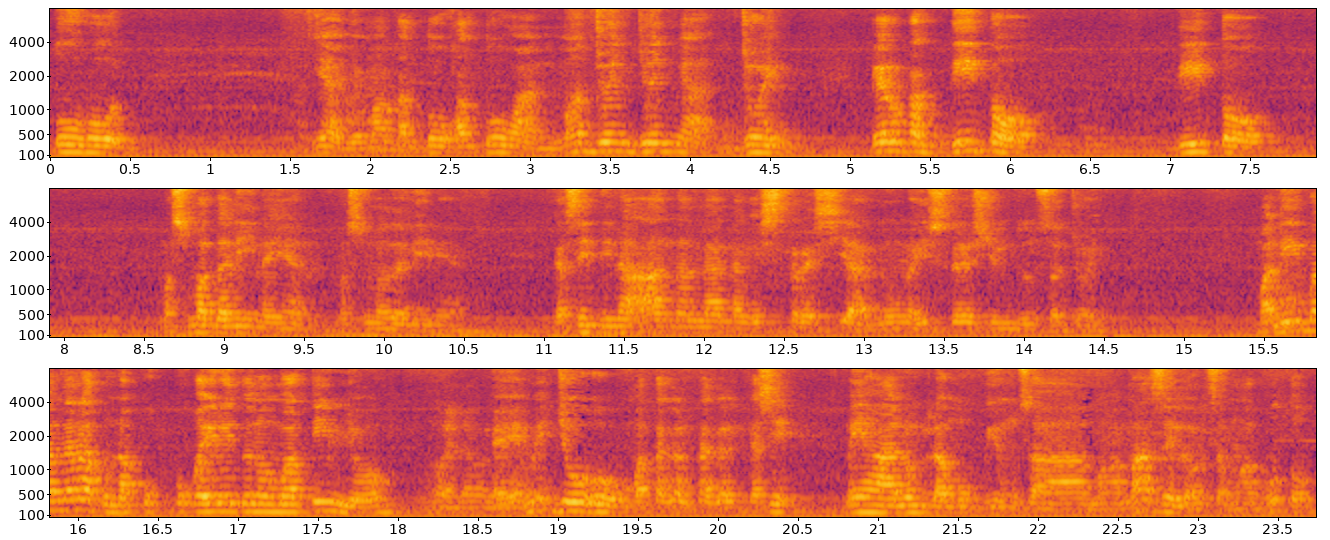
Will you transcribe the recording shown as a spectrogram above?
tuhod, yan, yung mga kantu-kantuhan, mga joint-joint nga, joint. Pero pag dito, dito, mas madali na yan. Mas madali na yan. Kasi dinaanan na ng stress yan, nung na-stress yun dun sa joint. Maliban na na, kung napukpok kayo nito ng martilyo, Wala, wala. eh medyo oh, matagal-tagal kasi may halong lamog yung sa mga muscle or sa mga buto.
